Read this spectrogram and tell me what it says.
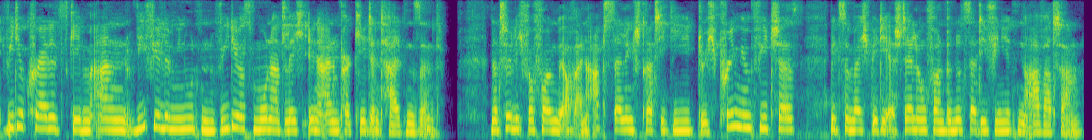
Die Video-Credits geben an, wie viele Minuten Videos monatlich in einem Paket enthalten sind. Natürlich verfolgen wir auch eine Upselling-Strategie durch Premium-Features, wie zum Beispiel die Erstellung von benutzerdefinierten Avataren.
